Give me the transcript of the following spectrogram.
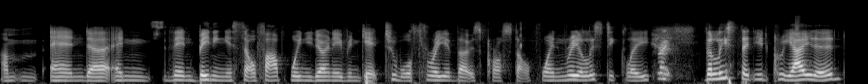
um, and uh, and then beating yourself up when you don't even get two or three of those crossed off. When realistically, Right. the list that you'd created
